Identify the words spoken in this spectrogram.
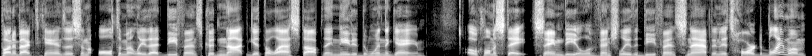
punted back to Kansas, and ultimately that defense could not get the last stop they needed to win the game. Oklahoma State, same deal. Eventually the defense snapped, and it's hard to blame them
